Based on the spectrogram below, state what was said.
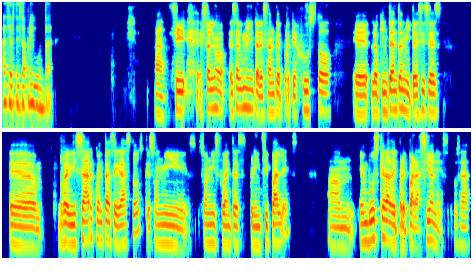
hacerte esa pregunta. Ah, sí, es algo, es algo muy interesante porque justo eh, lo que intento en mi tesis es eh, revisar cuentas de gastos, que son mis, son mis fuentes principales, en búsqueda de preparaciones. O sea,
